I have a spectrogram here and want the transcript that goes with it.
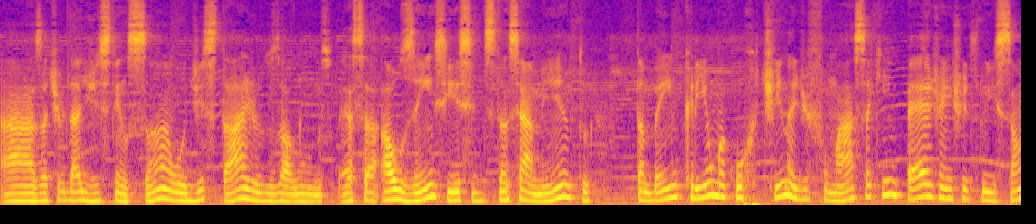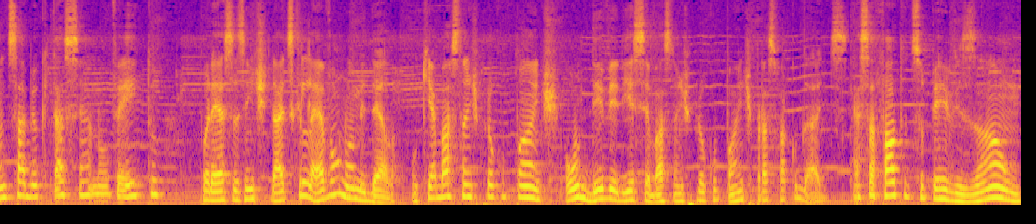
as atividades de extensão ou de estágio dos alunos. Essa ausência e esse distanciamento também cria uma cortina de fumaça que impede a instituição de saber o que está sendo feito por essas entidades que levam o nome dela, o que é bastante preocupante, ou deveria ser bastante preocupante para as faculdades. Essa falta de supervisão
